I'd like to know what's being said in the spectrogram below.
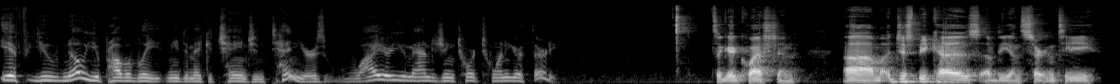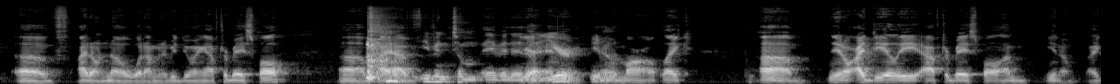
if you know you probably need to make a change in 10 years, why are you managing toward 20 or 30? It's a good question. Um, just because of the uncertainty of I don't know what I'm going to be doing after baseball. Um, I have even to even in yeah, a year, even know? tomorrow. Like, um, you know, ideally after baseball, I'm you know I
